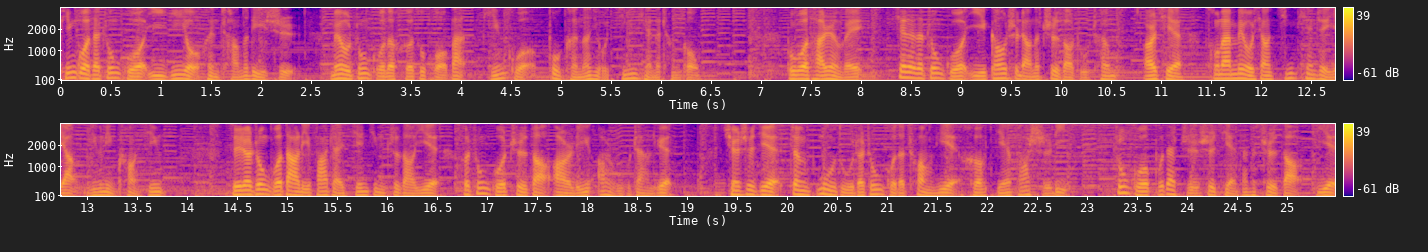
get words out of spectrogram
苹果在中国已经有很长的历史，没有中国的合作伙伴，苹果不可能有今天的成功。不过，他认为现在的中国以高质量的制造著称，而且从来没有像今天这样引领创新。随着中国大力发展先进制造业和“中国制造 2025” 战略，全世界正目睹着中国的创业和研发实力。中国不再只是简单的制造，也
